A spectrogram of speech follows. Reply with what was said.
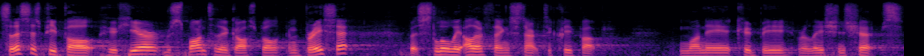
So, this is people who hear, respond to the gospel, embrace it, but slowly other things start to creep up. Money, it could be, relationships,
